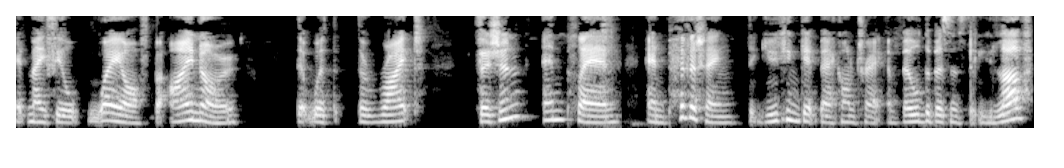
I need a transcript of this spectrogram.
It may feel way off, but I know that with the right vision and plan and pivoting that you can get back on track and build the business that you love,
